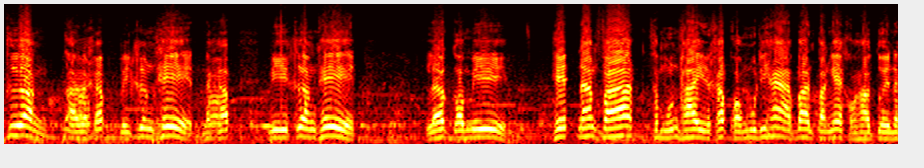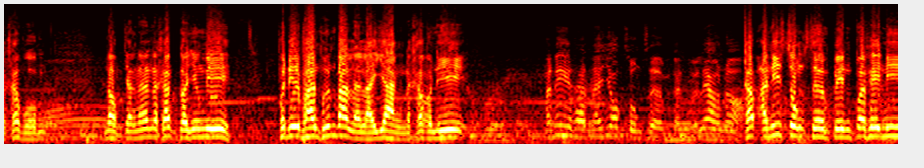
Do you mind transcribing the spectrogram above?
เครื่องอ่านะครับเป็นเครื่องเทศนะครับมีเครื่องเทศ แล้วก็มีเห็ดนางฟ้าสมุนไพรนะครับของหมู่ที่ 5 บ้านปางแง่ของเฮาตัวยนะครับผม นอกจากนั้นนะครับก็ยังมีผลิตภัณฑ์พื้นบ้านหลาย ๆ อย่างนะครับวันนี้อันนี้ท่านนายกส่งเสริมกันอยู่แล้วเนาะครับอันนี้ส่งเสริมเป็นประเพณี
